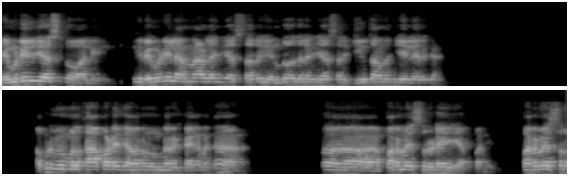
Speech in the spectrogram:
రెమెడీలు చేసుకోవాలి. ఈ రెమెడీలు ఎన్నాళ్ళు ఏం చేస్తారు? ఎన్ని రోజులు ఏం చేస్తారు? జీవితాంతం చేయలేరుగా అప్పుడు మిమ్మల్ని కాపాడేది ఎవరైనా ఉన్నారంటే కనుక పరమేశ్వరుడే చెప్పాలి. పరమేశ్వర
